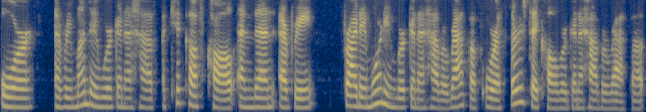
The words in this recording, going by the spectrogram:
or every Monday, we're going to have a kickoff call, and then every Friday morning, we're going to have a wrap up, or a Thursday call, we're going to have a wrap up.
